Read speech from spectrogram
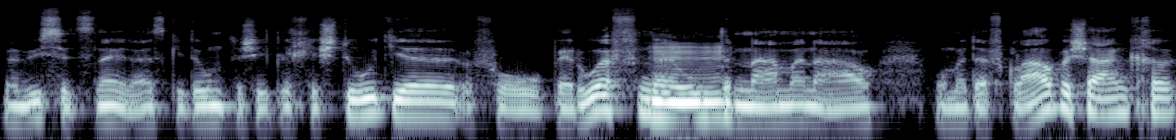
Wir wissen jetzt nicht, es gibt unterschiedliche Studien von berufenen mhm. Unternehmen auch, wo man darf Glauben schenken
